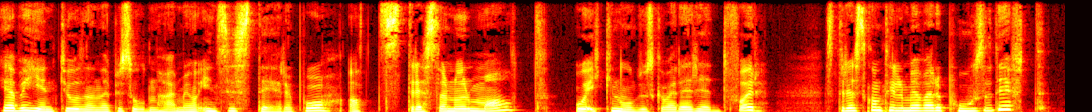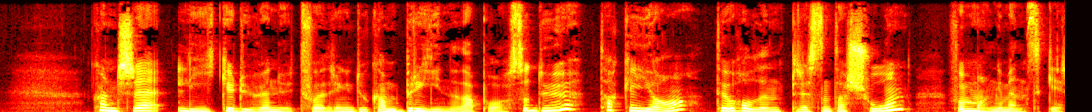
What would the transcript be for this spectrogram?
Jeg begynte jo denne episoden her med å insistere på at stress er normalt, og ikke noe du skal være redd for. Stress kan til og med være positivt. Kanskje liker du en utfordring du kan bryne deg på, så du takker ja til å holde en presentasjon for mange mennesker,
